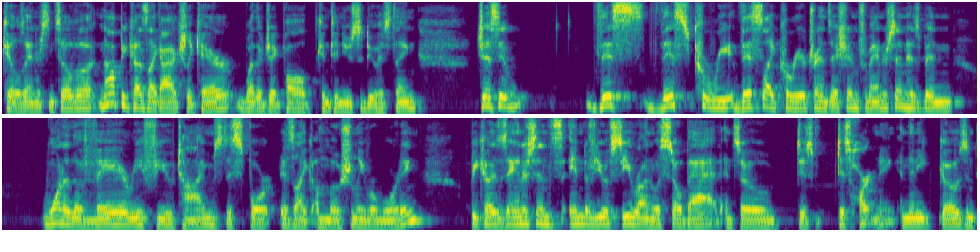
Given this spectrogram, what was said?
kills Anderson Silva, not because like I actually care whether Jake Paul continues to do his thing. Just it, this this career this like career transition from Anderson has been one of the very few times this sport is like emotionally rewarding because Anderson's end of UFC run was so bad and so dis- disheartening. And then he goes and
